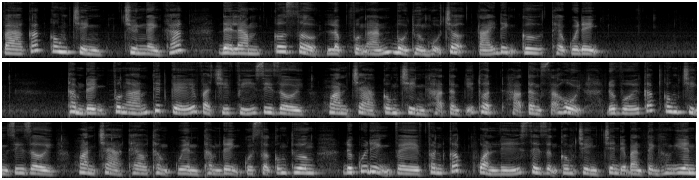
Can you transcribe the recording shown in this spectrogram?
và các công trình chuyên ngành khác – để làm cơ sở lập phương án bồi thường hỗ trợ tái định cư theo quy định. thẩm định phương án thiết kế và chi phí di rời, hoàn trả công trình hạ tầng kỹ thuật, hạ tầng xã hội đối với các công trình di rời, hoàn trả theo thẩm quyền thẩm định của Sở Công Thương được quy định về phân cấp quản lý xây dựng công trình trên địa bàn tỉnh Hưng Yên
